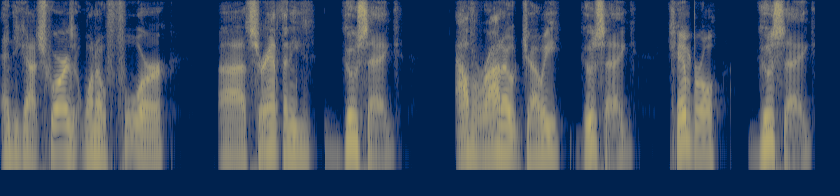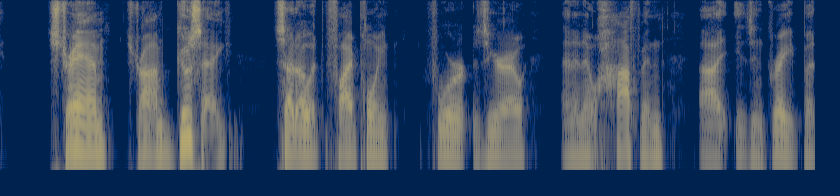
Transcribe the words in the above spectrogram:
and you got Suarez at 104, uh, Seranthony Goose Egg, Alvarado Joey Goose Egg, Kimbrel Goose Egg, Stram Strom, goose egg. Soto at 5.40. And I know Hoffman uh, isn't great, but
